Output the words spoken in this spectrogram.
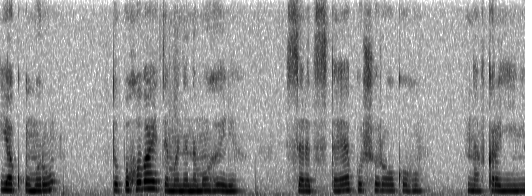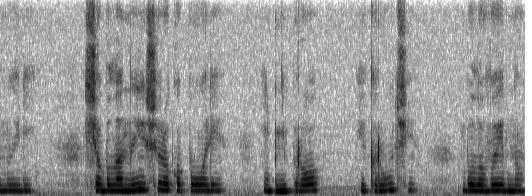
Як умру, то поховайте мене на могилі серед степу широкого, на Вкраїні милій, щоб лани широкополі, і Дніпро, і кручі було видно,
